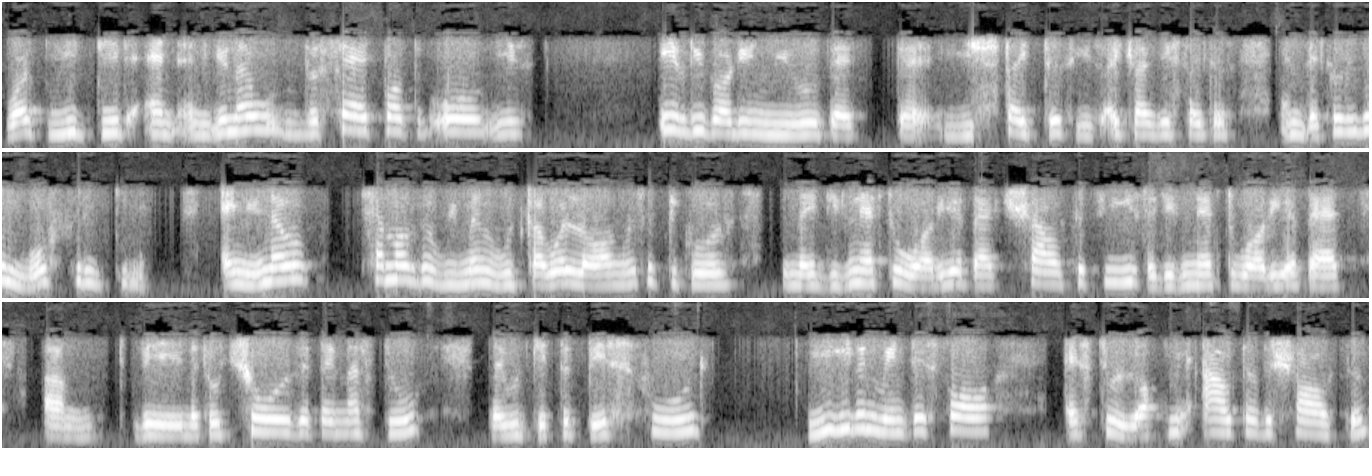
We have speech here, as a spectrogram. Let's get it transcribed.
What he did, and and you know the sad part of all is everybody knew that uh, his status, his HIV status, and that was even more freaky. And you know, some of the women would go along with it because then they didn't have to worry about shelter fees, they didn't have to worry about um, the little chores that they must do. They would get the best food. He even went as far as to lock me out of the shelter,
